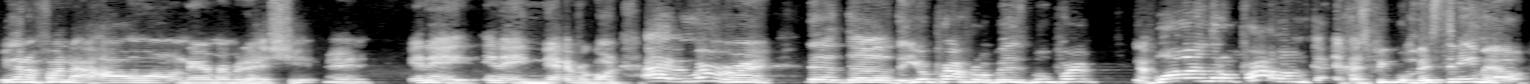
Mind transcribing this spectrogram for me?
you're gonna find out how long they remember that shit, man. It ain't it ain't never going. I remember man, the the the your profitable business blueprint yeah. One little problem because people missed an email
